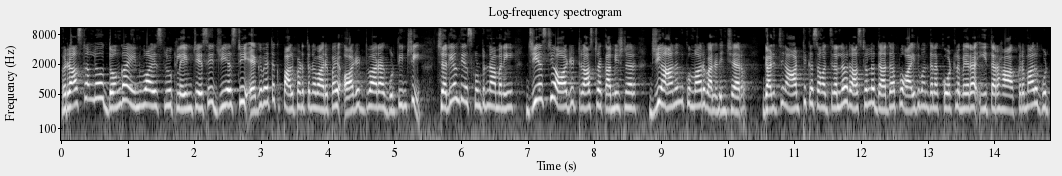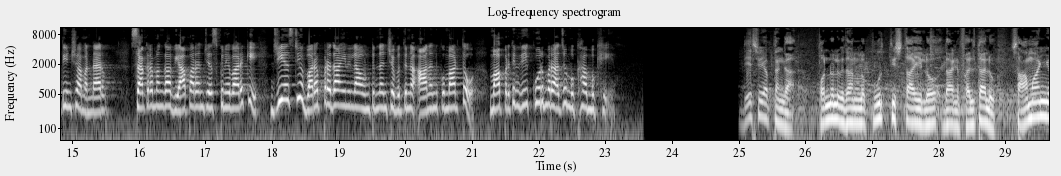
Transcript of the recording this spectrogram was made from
రాష్ట్రంలో దొంగ ఇన్వాయిస్లు క్లెయిమ్ చేసి జీఎస్టీ ఎగవేతకు పాల్పడుతున్న వారిపై ఆడిట్ ద్వారా గుర్తించి చర్యలు తీసుకుంటున్నామని జీఎస్టీ ఆడిట్ రాష్ట్ర కమిషనర్ జి ఆనంద్ కుమార్ వెల్లడించారు. గడిచిన ఆర్థిక సంవత్సరంలో రాష్ట్రంలో దాదాపు ఐదు వందల కోట్ల మేర ఈ తరహా అక్రమాలు గుర్తించామన్నారు. సక్రమంగా వ్యాపారం చేసుకునే వారికి జీఎస్టీ వరప్రదాయినిలా ఉంటుందని చెబుతున్న ఆనంద్ కుమార్తో మా ప్రతినిధి కూర్మరాజు ముఖాముఖి. దేశవ్యాప్తంగా పన్నుల విధానంలో పూర్తి స్థాయిలో దాని ఫలితాలు సామాన్య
